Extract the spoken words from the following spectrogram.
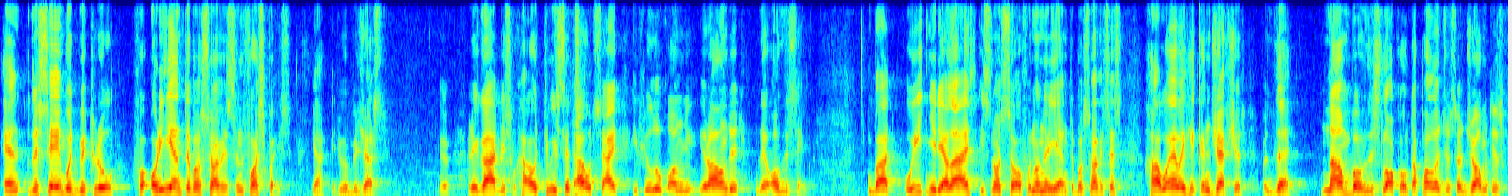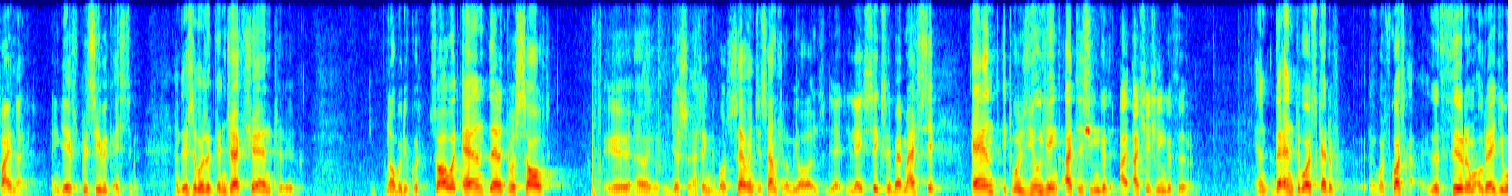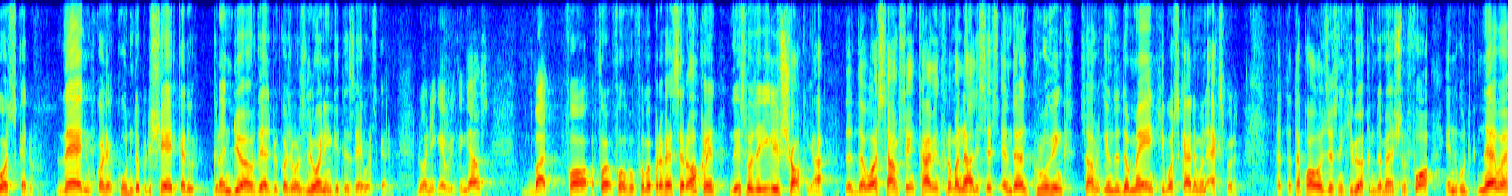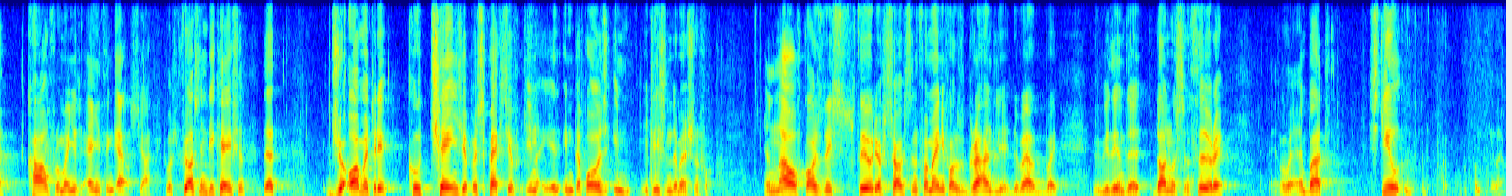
And the same would be true for orientable surface in four space. Yeah, it will be just, uh, regardless of how twisted outside, if you look only around it, they're all the same. But Whitney realized it's not so for non-orientable surfaces. However, he conjectured that the number of these local topologies or geometries finite and gave specific estimate. And this was a conjecture and uh, nobody could solve it. And then it was solved Uh, uh, just I think about 70 something, or like 60 by Massey, and it was using Atiyah-Singer theorem. And then it was kind of, uh, of course, uh, the theorem already was kind of then, of course I couldn't appreciate kind of grandeur of that because I was learning it as I was kind of learning everything else. But for, for, for, for Professor Rokhlin, this was a really shock, yeah? That there was something coming from analysis and then proving something in the domain he was kind of an expert, that the topologist and he in dimension four and would never come from any, anything else. Yeah? It was first indication that geometry could change the perspective in, in, in topology, in, at least in dimension four. And now, of course, this theory of surface for manifolds is grandly developed by, within the Donaldson theory, but still,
